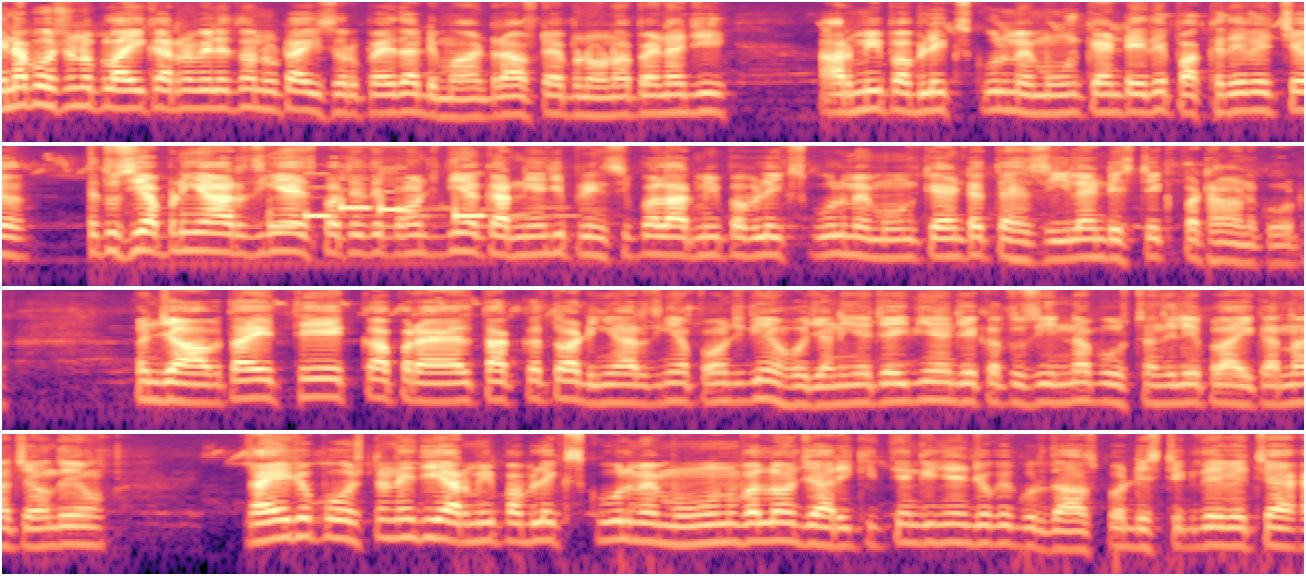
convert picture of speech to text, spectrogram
ਇਹਨਾਂ ਪੋਸਟਾਂ ਨੂੰ ਅਪਲਾਈ ਕਰਨ ਵੇਲੇ ਤੁਹਾਨੂੰ 250 ਰੁਪਏ ਦਾ ਡਿਮਾਂਡ ਡਰਾਫਟ ਹੈ, ਬਣਾਉਣਾ ਪੈਣਾ ਜੀ। Army public school Mamun Cantt ਇਹਦੇ ਪੱਖ ਦੇ ਵਿੱਚ। ਤੇ ਤੁਸੀਂ ਆਪਣੀਆਂ ਅਰਜ਼ੀਆਂ ਇਸ ਪਤੇ ਤੇ ਪਹੁੰਚਦੀਆਂ ਕਰਨੀਆਂ ਜੀ principal army public school Mamun Cantt tehsil and district Pathankot Punjab ਤਾਂ ਇੱਥੇ 1 ਅਪ੍ਰੈਲ ਤੱਕ ਤੁਹਾਡੀਆਂ ਅਰਜ਼ੀਆਂ ਪਹੁੰਚਦੀਆਂ ਹੋ ਜਾਣੀਆਂ ਚਾਹੀਦੀਆਂ, ਜੇਕਰ ਤੁਸੀਂ ਇਹਨਾਂ ਪੋਸਟਾਂ ਦੇ ਲਈ ਅਪਲਾਈ ਕਰਨਾ ਚਾਹੁੰਦੇ ਹੋ। ਤਾਂ ਇਹ ਜੋ ਪੋਸਟਾਂ ਨੇ ਜੀ ਆਰਮੀ ਪਬਲਿਕ ਸਕੂਲ ਮੈਮੂਨ ਵੱਲੋਂ ਜਾਰੀ ਕੀਤੀਆਂ ਗਈਆਂ, ਜੋ ਕਿ ਗੁਰਦਾਸਪੁਰ ਡਿਸਟ੍ਰਿਕਟ ਦੇ ਵਿੱਚ ਹੈ।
